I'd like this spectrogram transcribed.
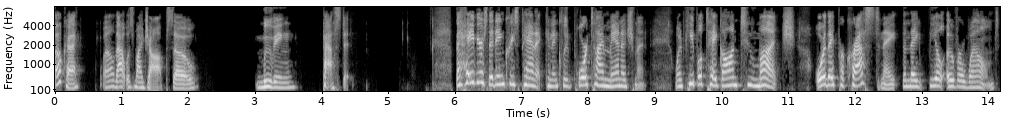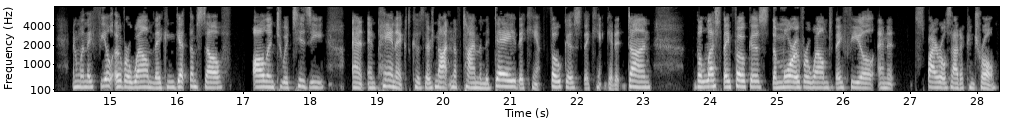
Okay well that was my job so moving past it. Behaviors that increase panic can include poor time management. When people take on too much or they procrastinate then they feel overwhelmed. And when they feel overwhelmed they can get themselves all into a tizzy and, and panicked because there's not enough time in the day they can't focus they can't get it done the less they focus the more overwhelmed they feel and it spirals out of control.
